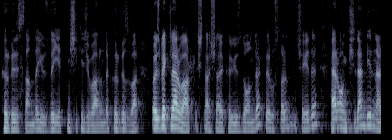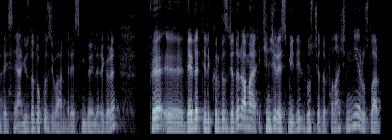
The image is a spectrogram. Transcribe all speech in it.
Kırgızistan'da %72 civarında Kırgız var. Özbekler var işte aşağı yukarı %14 ve Rusların şeyi de her 10 kişiden bir neredeyse yani %9 civarında resmi verilere göre. Ve e, devlet dili Kırgızcadır ama ikinci resmi dil Rusçadır falan. Şimdi niye Ruslar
